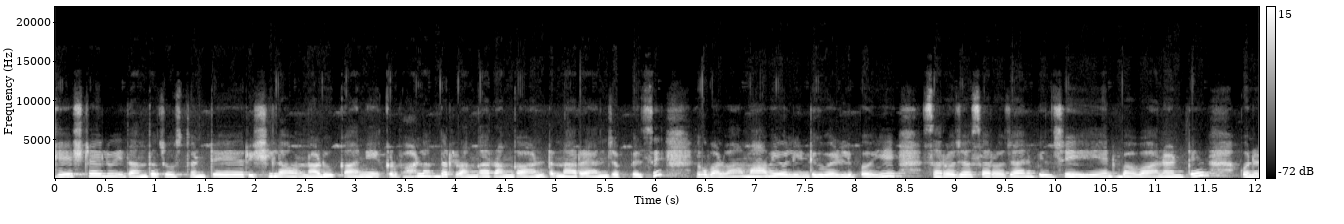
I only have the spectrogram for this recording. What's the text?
హెయిర్ స్టైల్ ఇదంతా చూస్తుంటే రిషిలా ఉన్నాడు. కానీ ఇక్కడ వాళ్ళందరూ రంగా రంగా అంటున్నారే అని చెప్పేసి ఇక వాళ్ళ మామయ్య వాళ్ళ ఇంటికి వెళ్ళిపోయి సరోజా సరోజా అని పిలిచి ఏంటి బాబా అని అంటే కొన్ని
